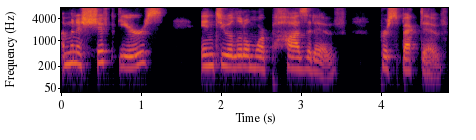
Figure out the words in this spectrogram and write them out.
I'm going to shift gears into a little more positive perspective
